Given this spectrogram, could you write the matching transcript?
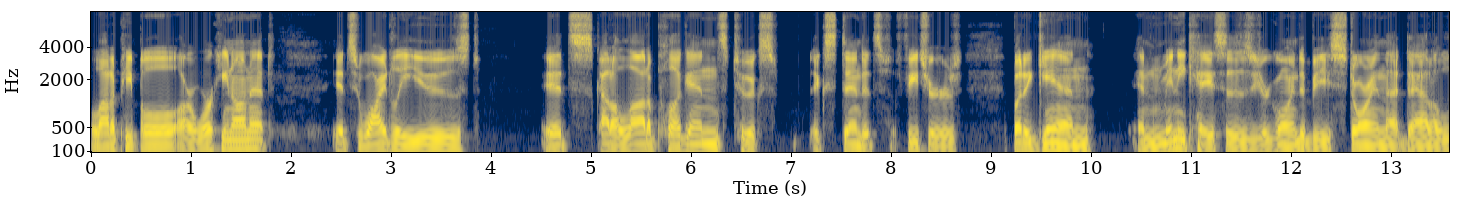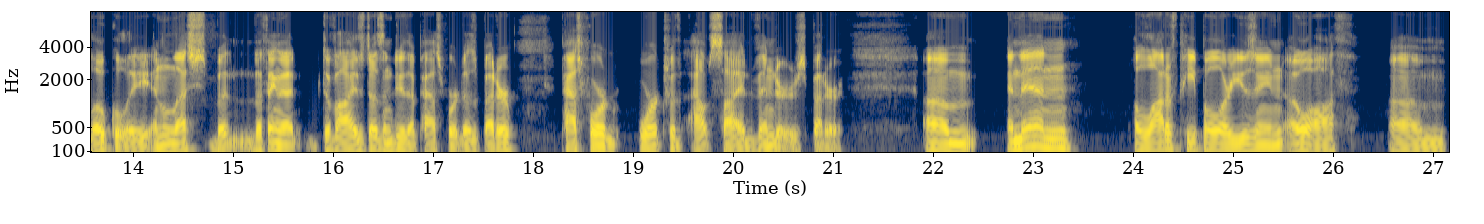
A lot of people are working on it. It's widely used. It's got a lot of plugins to ex- extend its features, but again, in many cases, you're going to be storing that data locally, unless. But the thing that Devise doesn't do that Passport does better, Passport works with outside vendors better. Um, and then a lot of people are using OAuth. Um,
